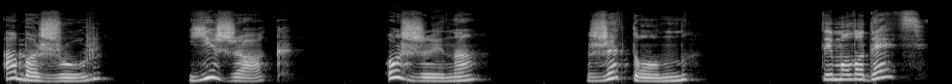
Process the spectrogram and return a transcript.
Абажур. Їжак. Ожина. Жетон. Ти молодець?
